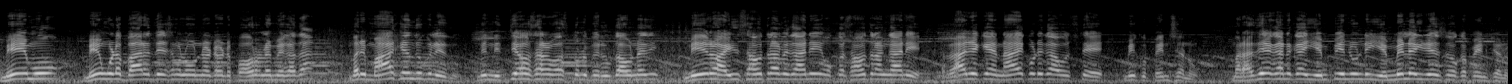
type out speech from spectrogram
మేము మేము కూడా భారతదేశంలో ఉన్నటువంటి పౌరులమే కదా. మరి మాకెందుకు లేదు? మీరు నిత్యావసర వస్తువులు పెరుగుతూ ఉన్నది. మీరు ఐదు సంవత్సరాలు కానీ ఒక సంవత్సరం కానీ రాజకీయ నాయకుడిగా వస్తే మీకు పెన్షను. మరి అదే కనుక ఎంపీ నుండి ఎమ్మెల్యే చేసి ఒక పెన్షన్.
